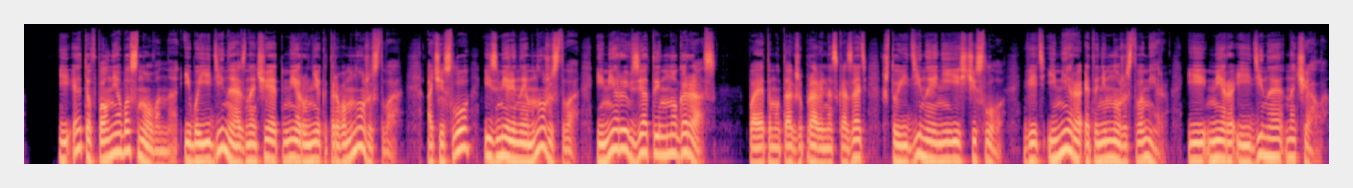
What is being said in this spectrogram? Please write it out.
И это вполне обоснованно, ибо единое означает меру некоторого множества, а число — измеренное множество и меры, взятые много раз. Поэтому также правильно сказать, что единое не есть число, ведь и мера — это не множество мер, и мера и единое — начало.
